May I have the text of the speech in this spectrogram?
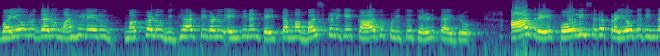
ವಯೋವೃದ್ಧರು, ಮಹಿಳೆಯರು, ಮಕ್ಕಳು, ವಿದ್ಯಾರ್ಥಿಗಳು ಎಂದಿನಂತೆ ತಮ್ಮ ಬಸ್ಗಳಿಗೆ ಕಾದು ಕುಳಿತು ತೆರಳುತ್ತಾ ಇದ್ರು. ಆದ್ರೆ ಪೊಲೀಸರ ಪ್ರಯೋಗದಿಂದ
